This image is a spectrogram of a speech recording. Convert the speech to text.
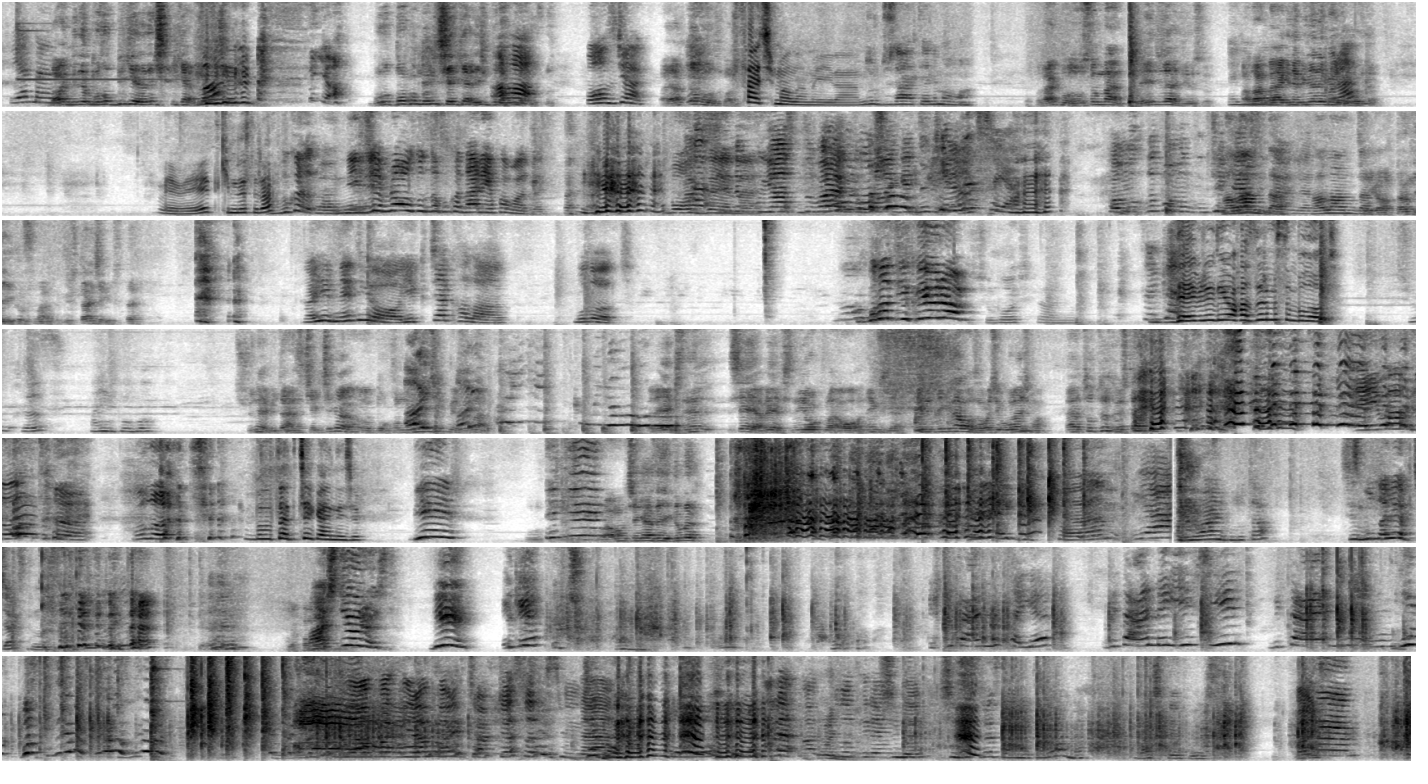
Yemem. Bak bir de bulut bir kere de çeker. Nasıl çekiyor? Ya. Bulut dokunduğunu çeker hiç Aha. bırakmaz. Bozacak. Ayakta bozmaz. Saçmalama İrem. Dur düzeltelim ama. Bırak bozulsun lan. Neyi düzeltiyorsun? Elim Adam belki de bilerek böyle Bırak. koydu. Evet. Kimde sıra? Bu kadar. Ben de. Nilcemre olduğunda bu kadar yapamadık. Bozdu Şimdi bu hemen. yastığı var ya kafana suya. pamuklu pamuklu çekersin Halan da. derler. Halan da. Çek alttan da yıkılsın artık. Üstten çek üstten. Hayır ne diyor? Yıkacak halan. Bulut. Bulut yıkıyorum. Şu boş galiba. Devriliyor. Hazır mısın Bulut? Şu kız. Hayır bu bu. Şu ne bir tanesi çekecek ama dokunduğunu çekmiyorsun ha. Böyle hepsini şey yap hepsini yokla. O ne güzel. Elimdekini al o zaman çok uğraşma. Ha, tut tut üstten. Eyvah ne oldu? Bulut. Bulut hadi çek anneciğim. Bulut çeker. Lan onu çekerse yıkılır. Yıktın. Bunu var Bulut'a? Siz bunları yapacaksınız. Neden? Yapamam. Başlıyoruz. Bir. İki, üç. İki tane sayı. Bir tane yeşil. Bir tane. Bas kızına bas kızına bas kızına bas. İrem bak İrem var çarpacağız sonra isminden. Bulut İrem'in de. Şimdi sıra sende tamam mı? Başta yapıyoruz. Ben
